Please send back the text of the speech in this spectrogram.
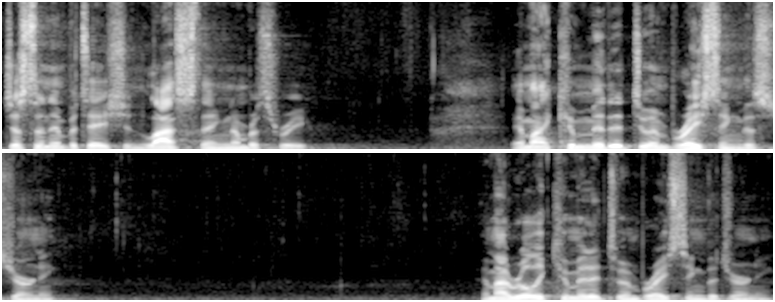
just an invitation. Last thing, number three. Am I committed to embracing this journey? Am I really committed to embracing the journey?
